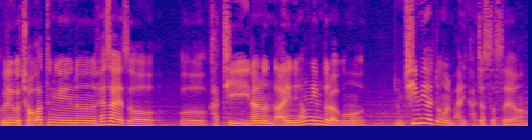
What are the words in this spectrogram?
그리고 저 같은 경우에는 회사에서 그 같이 일하는 나이는 형님들하고 좀 취미 활동을 많이 가졌었어요.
